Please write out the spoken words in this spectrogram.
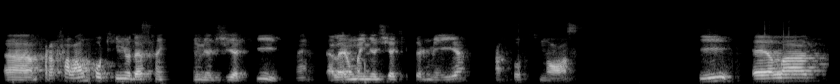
Uh, Para falar um pouquinho dessa energia aqui, né, ela é uma energia que permeia a todos nós e ela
